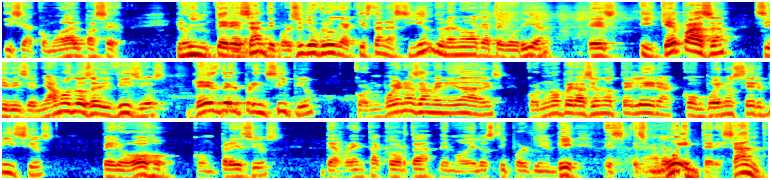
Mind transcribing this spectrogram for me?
y se acomoda al paseo. Lo interesante, y por eso yo creo que aquí están haciendo una nueva categoría, es ¿y qué pasa si diseñamos los edificios desde el principio con buenas amenidades, con una operación hotelera, con buenos servicios, pero ojo, con precios de renta corta de modelos tipo Airbnb. Es, es muy interesante.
